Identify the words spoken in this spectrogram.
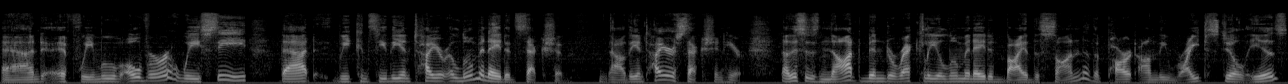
And if we move over, we see that we can see the entire illuminated section. Now the entire section here. Now this has not been directly illuminated by the sun. The part on the right still is.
